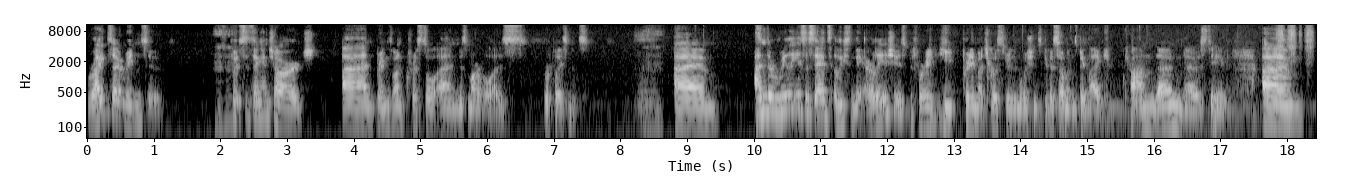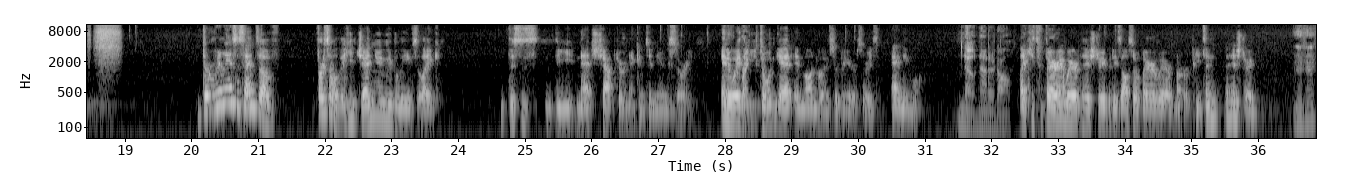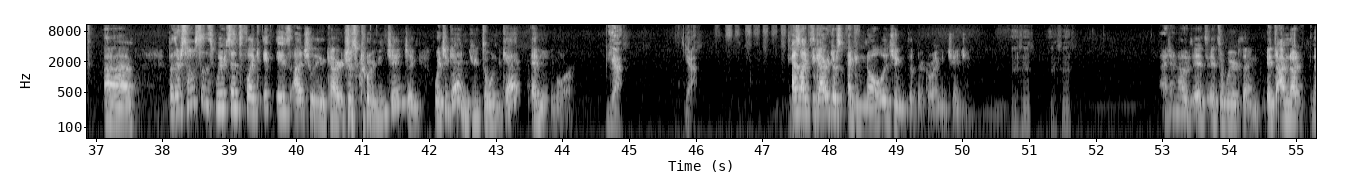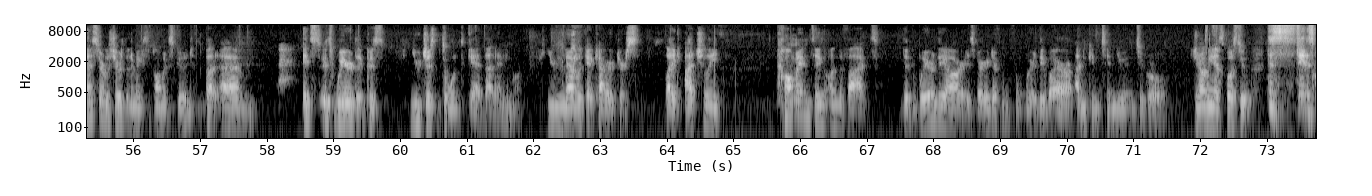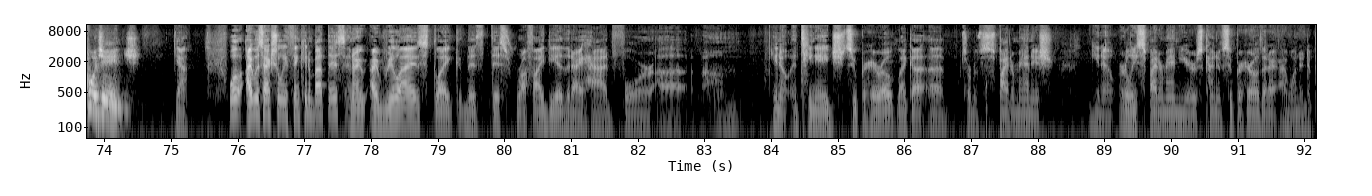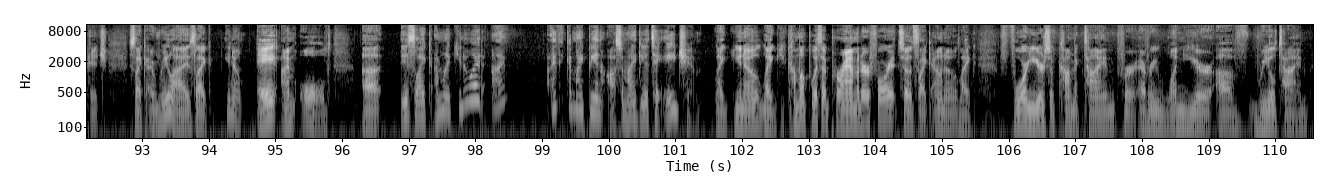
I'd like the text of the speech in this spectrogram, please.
writes out Reed and Sue, Mhm. puts the thing in charge, and brings on Crystal and Miss Marvel as replacements. Um, and there really is a sense, at least in the early issues, before he, he pretty much goes through the motions because someone's been like, calm down now, Steve. Um, there really is a sense of, first of all, that he genuinely believes that, like, this is the next chapter in a continuing story in a way that Right. you don't get in ongoing superhero stories anymore. No, not at all. Like, he's very aware of the history, but he's also very aware of not repeating the history. Mm-hmm. Um, but there's also this weird sense of like it is actually the characters growing and changing, which again you don't get anymore. Yeah, yeah. And like the characters acknowledging that they're growing and changing. Mhm, mhm. I don't know. It's it's a weird thing. It, I'm not necessarily sure that it makes the comics good, but um, it's it's weird because you just don't get that anymore. You never get characters like actually commenting on the fact that where they are is very different from where they were and continuing to grow. Do you know what I mean? As opposed to this status quo change. Yeah. Well, I was actually thinking about this, and I, I realized like this this rough idea that I had for uh, um, you know a teenage superhero, like a, a sort of Spider-Man ish, you know, early Spider-Man years kind of superhero that I, I wanted to pitch. It's like I realized like you know, a I'm old, uh, is like I'm like you know what I'm I think it might be an awesome idea to age him. Like, you know, like you come up with a parameter for it. So it's like, I don't know, like four years of comic time for every one year of real time.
